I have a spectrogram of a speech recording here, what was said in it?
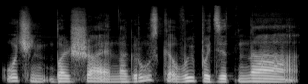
очень большая нагрузка выпадет на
